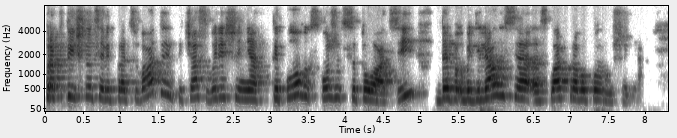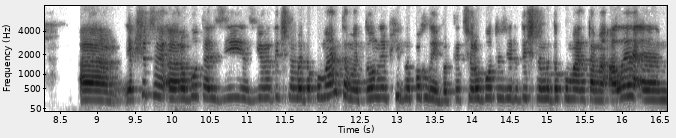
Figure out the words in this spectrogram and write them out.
практично це відпрацювати під час вирішення типових схожих ситуацій, де виділялися склад правопорушення. Е, якщо це е, робота зі з юридичними документами, то необхідно поглибити цю роботу з юридичними документами, але е,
